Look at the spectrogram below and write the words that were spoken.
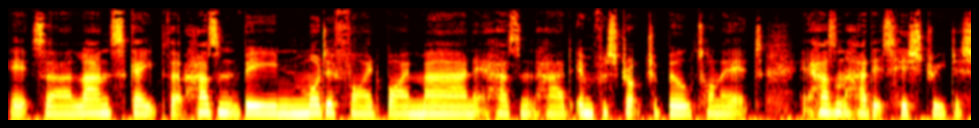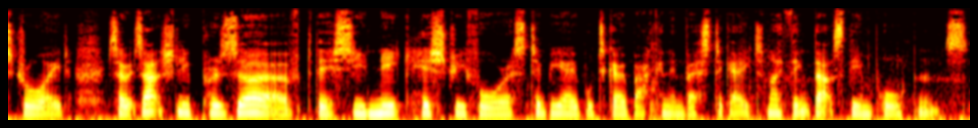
It's a landscape that hasn't been modified by man. It hasn't had infrastructure built on it. It hasn't had its history destroyed. So it's actually preserved this unique history for us to be able to go back and investigate. And I think that's the importance.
